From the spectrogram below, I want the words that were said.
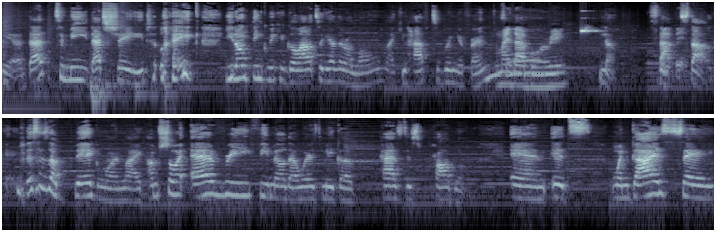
Yeah, that to me, that's shade. like, you don't think we could go out together alone? Like, you have to bring your friends. Am I that boring? No. Stop it. Stop. Okay. This is a big one. Like, I'm sure every female that wears makeup has this problem. And it's when guys say,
